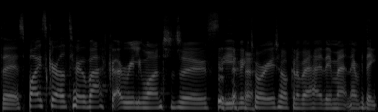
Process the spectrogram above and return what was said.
the Spice Girl throwback. I really wanted to see Victoria talking about how they met and everything.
